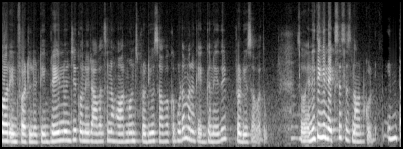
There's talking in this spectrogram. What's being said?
for infertility brain నుంచి కొన్ని రావాల్సిన హార్మోన్స్ ప్రొడ్యూస్ అవ్వక కూడా మనకి ఎగ్ అనేది ప్రొడ్యూస్ అవ్వదు. So anything in excess is not good ఇంత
